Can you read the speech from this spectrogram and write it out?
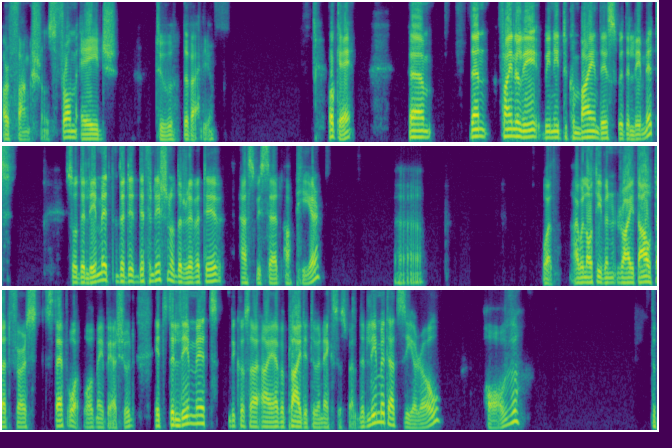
are functions from age to the value. Okay. Um, then finally, we need to combine this with the limit. So the limit, the de definition of the derivative, as we said up here, uh, well, I will not even write out that first step, or, or maybe I should. It's the limit, because I, I have applied it to an x as well. The limit at zero of the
